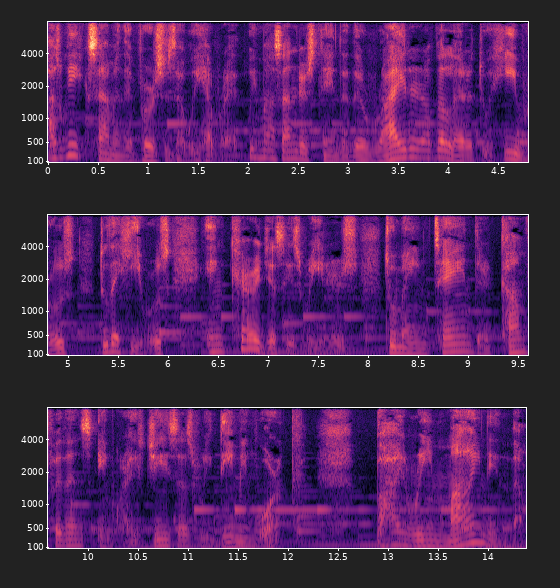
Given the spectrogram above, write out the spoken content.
As we examine the verses that we have read, we must understand that the writer of the letter to Hebrews, to the Hebrews, encourages his readers to maintain their confidence in Christ Jesus' redeeming work by reminding them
